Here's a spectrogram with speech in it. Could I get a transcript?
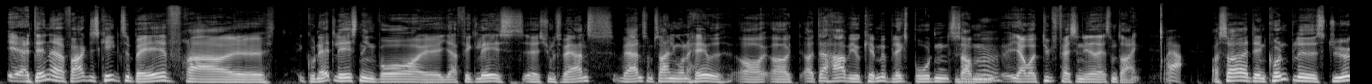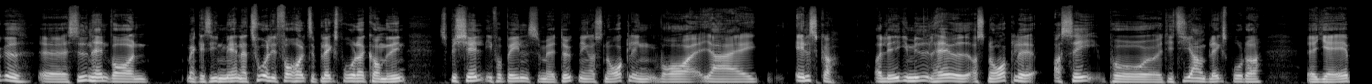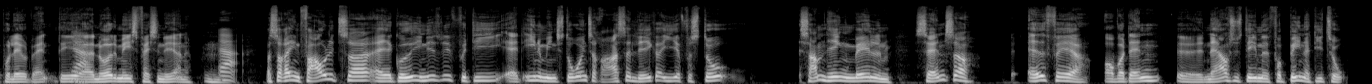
Ja, den er faktisk helt tilbage fra øh, godnatlæsning, hvor øh, jeg fik læst øh, Jules Verne's Verden som sejling under havet, og, og, og der har vi jo kæmpe blæksprutten, som mm. jeg var dybt fascineret af som dreng. Ja. Og så er den kun blevet styrket øh, sidenhen, hvor en, man kan sige en mere naturligt forhold til blæksprutter er kommet ind, specielt i forbindelse med dykning og snorkling, hvor jeg elsker at ligge i Middelhavet og snorkle og se på øh, de 10 blæksprutter øh, jage på lavt vand. Det Ja. er noget af det mest fascinerende. Mm. Ja. Og så rent fagligt, så er jeg gået ind i det, fordi at en af mine store interesser ligger i at forstå sammenhængen mellem sanser, adfærd og hvordan øh, nervesystemet forbinder de to.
